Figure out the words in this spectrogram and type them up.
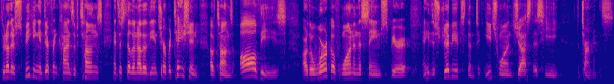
to another speaking in different kinds of tongues, and to still another the interpretation of tongues. All these are the work of one and the same Spirit, and He distributes them to each one just as He determines.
